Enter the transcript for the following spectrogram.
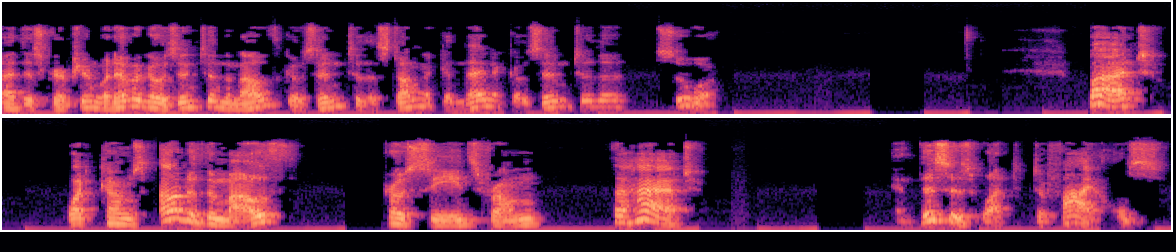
uh, description. Whatever goes into the mouth goes into the stomach and then it goes into the sewer. But what comes out of the mouth proceeds from the heart. And this is what defiles.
